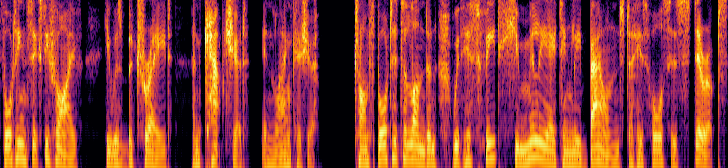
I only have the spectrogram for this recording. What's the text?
1465 he was betrayed and captured in Lancashire. Transported to London with his feet humiliatingly bound to his horse's stirrups,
